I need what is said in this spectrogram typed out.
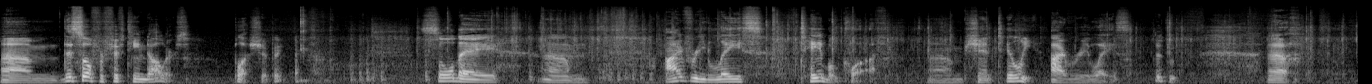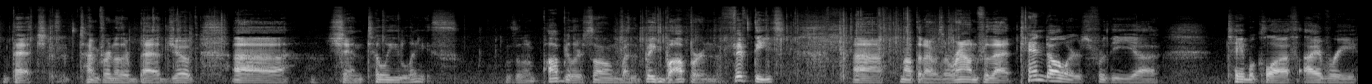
go. Um, this sold for $15 plus shipping. Sold a um, ivory lace tablecloth. Um, Chantilly ivory lace. Ugh. Time for another bad joke. Uh, Chantilly lace was a popular song by the Big Bopper in the 50s. Uh, not that I was around for that. $10 for the uh, tablecloth ivory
